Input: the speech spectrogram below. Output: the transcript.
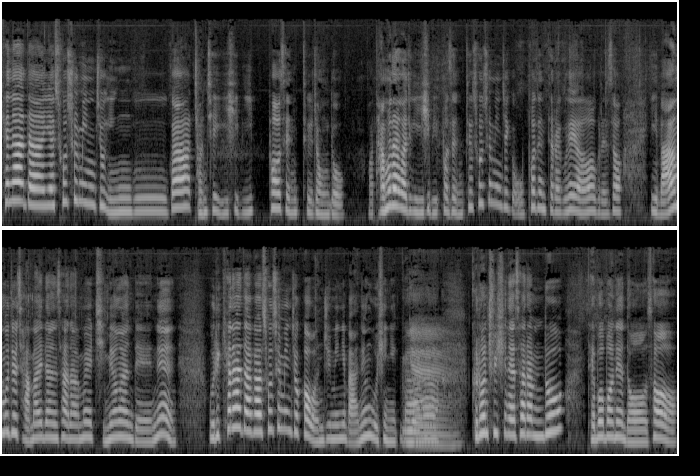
캐나다의 소수민족 인구가 전체 22% 정도. 어, 다문화 가지고 22% 소수민족이 5%라고 해요. 그래서 이 마하무드 자마이라는 사람을 지명한 데에는 우리 캐나다가 소수민족과 원주민이 많은 곳이니까 예. 그런 출신의 사람도 대법원에 넣어서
